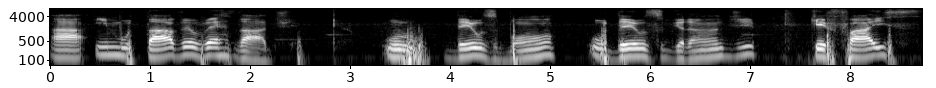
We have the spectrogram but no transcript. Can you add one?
a imutável verdade. O Deus bom, o Deus grande, que faz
